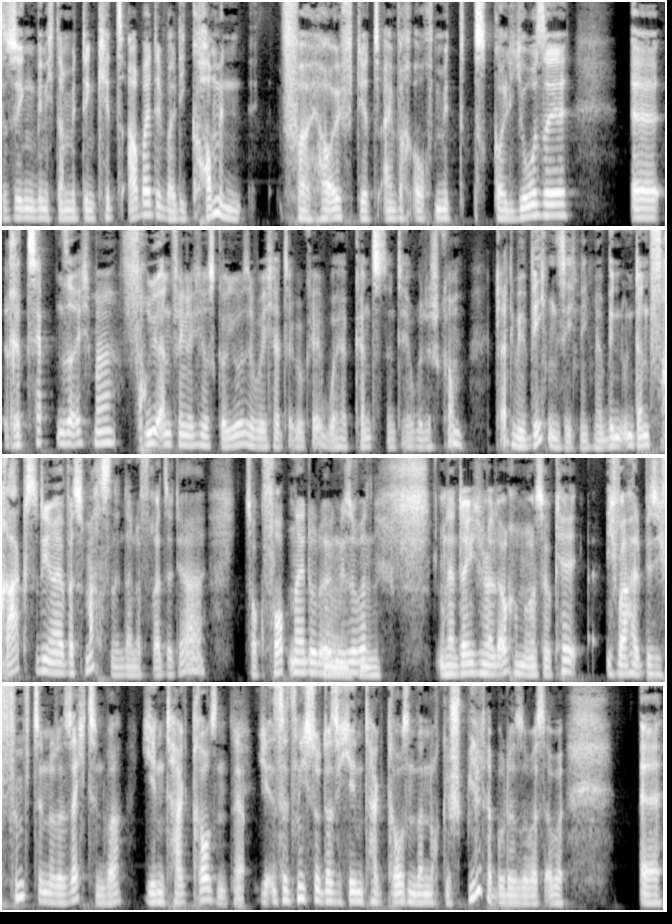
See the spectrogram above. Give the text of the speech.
deswegen, wenn ich dann mit den Kids arbeite, weil die kommen verhäuft jetzt einfach auch mit Skoliose äh, Rezepten, sag ich mal, früh anfängliche Skoliose, wo ich halt sage, okay, woher könnte es denn theoretisch kommen? Klar, die bewegen sich nicht mehr. Und dann fragst du die, ja, was machst du denn in deiner Freizeit? Ja, zock Fortnite oder irgendwie Mhm. sowas. Und dann denke ich mir halt auch immer so, okay, ich war halt bis ich 15 oder 16 war, jeden Tag draußen. Ja. Ist jetzt nicht so, dass ich jeden Tag draußen dann noch gespielt habe oder sowas, aber äh,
